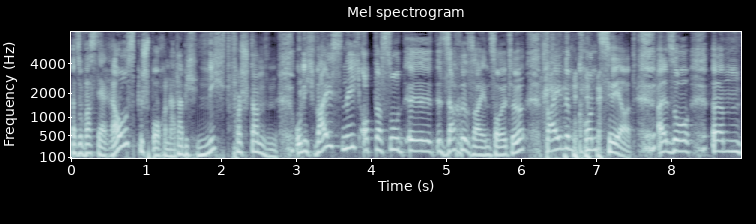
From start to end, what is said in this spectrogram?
also was der rausgesprochen hat, habe ich nicht verstanden. Und ich weiß nicht, ob das so äh, Sache sein sollte bei einem Konzert. Also, ähm,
